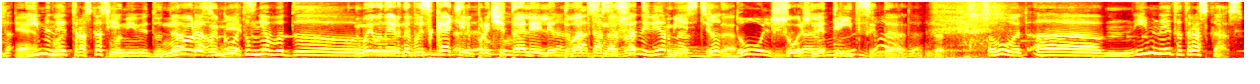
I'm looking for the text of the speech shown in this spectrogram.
Да, э, именно вот, этот рассказ вот, я имею в виду. Ну, да, разумеется. Ну, вот у меня вот... Э, мы его, наверное, в «Искателе» да, прочитали лет 20 да, да, назад верно, вместе. Да, да. Дольше. Дольше, да, лет 30, ну, да. да, да. да. Вот. А, именно этот рассказ.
